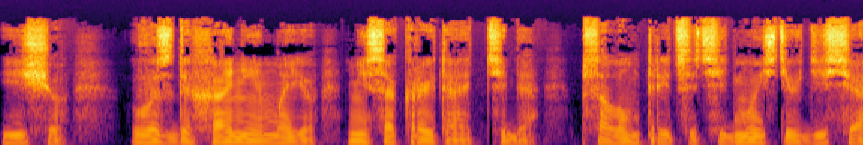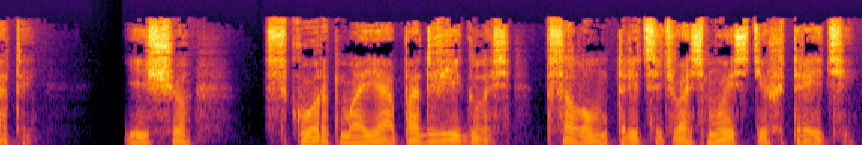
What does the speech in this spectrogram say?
И еще «Воздыхание мое не сокрыто от тебя» Псалом 37, стих 10. Еще «Скорбь моя подвиглась» Псалом 38, стих 3.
